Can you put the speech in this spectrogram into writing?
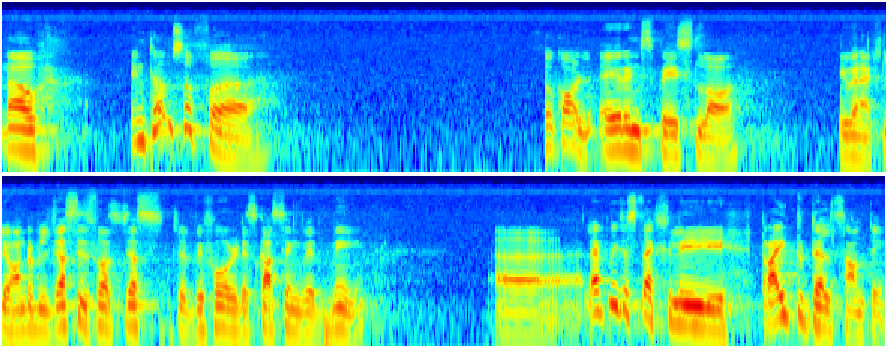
Now, in terms of uh, so-called air and space law, even actually Honorable Justice was just before discussing with me. Uh, let me just actually try to tell something.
